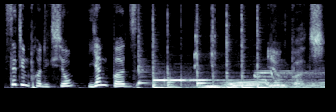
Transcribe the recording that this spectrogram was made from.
C'est une production Young Pods. Young Pods.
